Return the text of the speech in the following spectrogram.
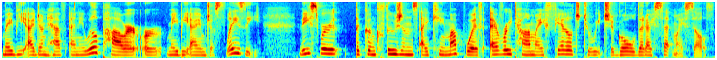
maybe I don't have any willpower, or maybe I am just lazy. These were the conclusions I came up with every time I failed to reach a goal that I set myself.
